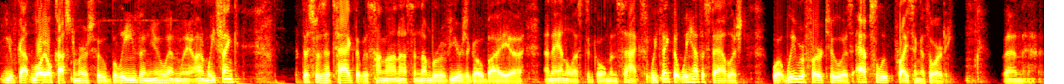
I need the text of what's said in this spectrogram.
you've got loyal customers who believe in you, and we, and we think this was a tag that was hung on us a number of years ago by uh, an analyst at Goldman Sachs. We think that we have established what we refer to as absolute pricing authority. Then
